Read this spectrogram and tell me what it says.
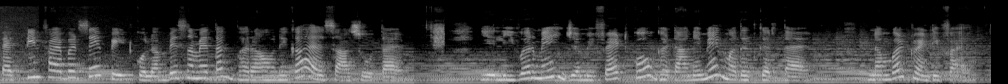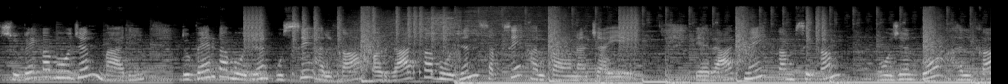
पैक्टिन फाइबर से पेट को लंबे समय तक भरा होने का एहसास होता है। ये लीवर में जमे फैट को घटाने में मदद करता है। नंबर 25 सुबह का भोजन भारी, दोपहर का भोजन उससे हल्का और रात का भोजन सबसे हल्का होना चाहिए। यह रात में कम से कम भोजन को हल्का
